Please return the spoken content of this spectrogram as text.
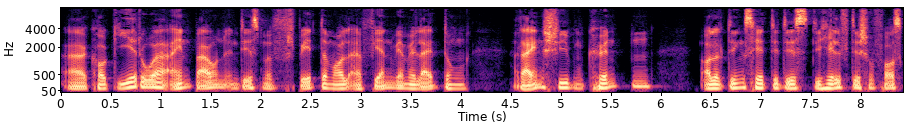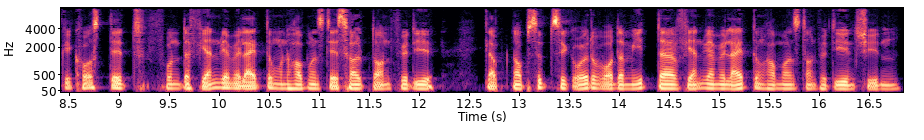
ein KG-Rohr einbauen, in das wir später mal eine Fernwärmeleitung reinschieben könnten. Allerdings hätte das die Hälfte schon fast gekostet von der Fernwärmeleitung und haben uns deshalb dann für die ich glaube knapp 70 Euro war der Meter Fernwärmeleitung, haben wir uns dann für die entschieden.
